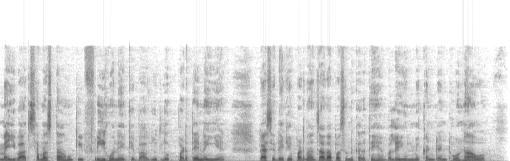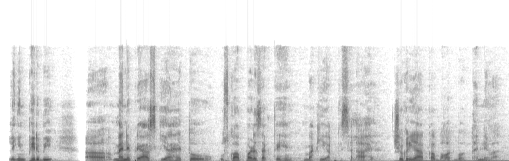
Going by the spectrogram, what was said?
मैं ये बात समझता हूँ कि फ्री होने के बावजूद लोग पढ़ते नहीं हैं। पैसे दे के पढ़ना ज़्यादा पसंद करते हैं भले ही उनमें कंटेंट होना हो। लेकिन फिर भी आ, मैंने प्रयास किया है तो उसको आप पढ़ सकते हैं। बाकी आपकी सलाह है। शुक्रिया आपका बहुत बहुत धन्यवाद।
